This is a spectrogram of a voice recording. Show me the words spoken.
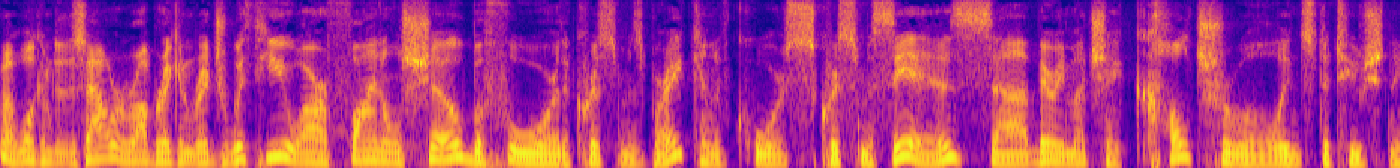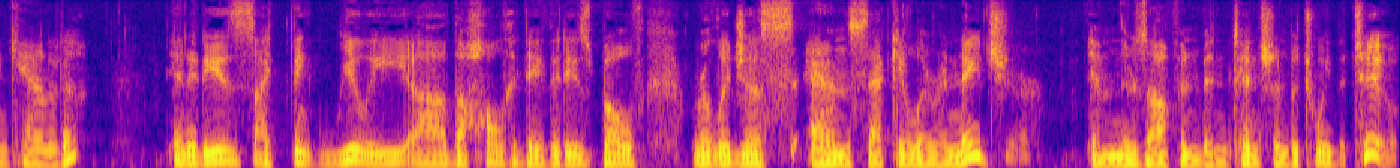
Welcome to this hour. Rob Breckenridge with you, our final show before the Christmas break. And of course, Christmas is uh, very much a cultural institution in Canada. And it is, I think, really uh, the holiday that is both religious and secular in nature. And there's often been tension between the two.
